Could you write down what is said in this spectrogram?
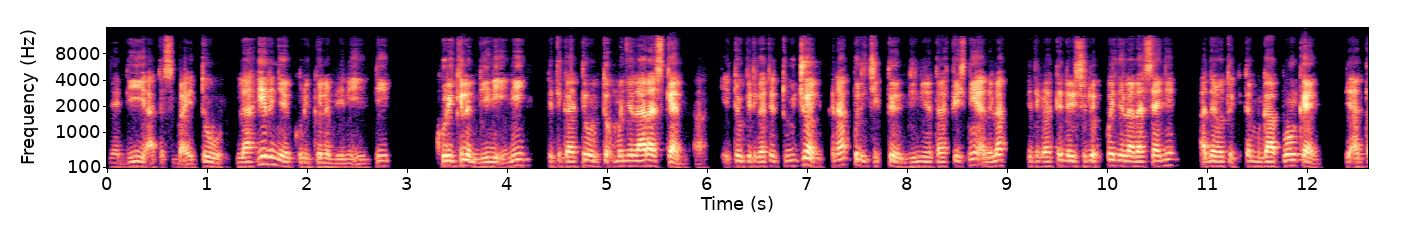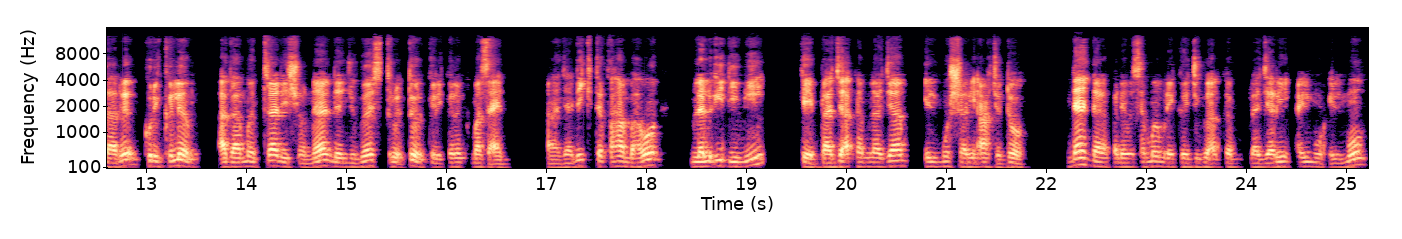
Jadi atas sebab itu lahirnya kurikulum dini ini kurikulum dini ini kita kata untuk menyelaraskan. Ha, itu kita kata tujuan kenapa dicipta dini dan tahfiz ni adalah kita kata dari sudut penyelarasannya adalah untuk kita menggabungkan di antara kurikulum agama tradisional dan juga struktur kurikulum kemasaan. Ha, jadi kita faham bahawa melalui dini, okay, pelajar akan belajar ilmu syariah contoh. Dan dalam pada masa sama mereka juga akan mempelajari ilmu-ilmu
